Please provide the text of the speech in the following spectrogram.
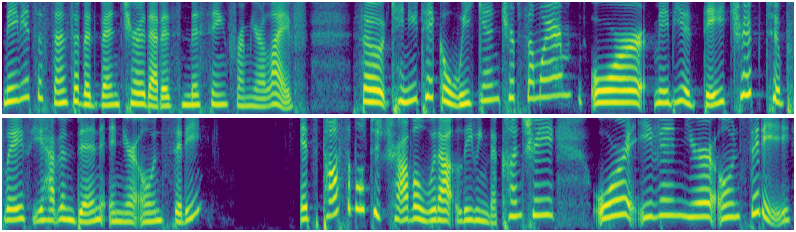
Maybe it's a sense of adventure that is missing from your life. So, can you take a weekend trip somewhere or maybe a day trip to a place you haven't been in your own city? It's possible to travel without leaving the country or even your own city,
